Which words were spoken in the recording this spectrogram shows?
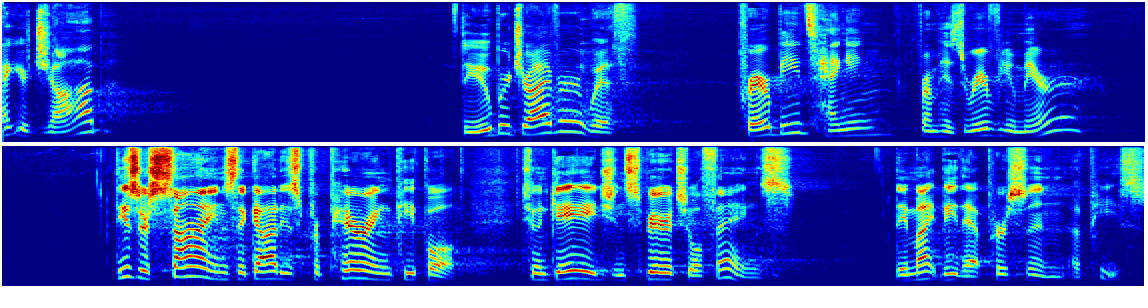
At your job? The Uber driver with prayer beads hanging from his rearview mirror? These are signs that God is preparing people to engage in spiritual things. They might be that person of peace.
